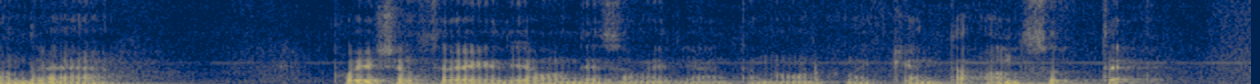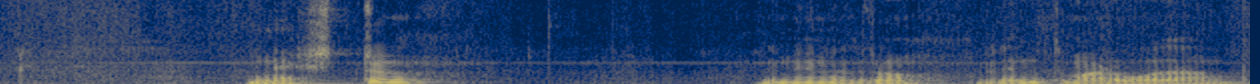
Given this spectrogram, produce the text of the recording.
ಅಂದರೆ ಪೊಸಿಷನ್ ಸರಿಯಾಗಿದೆಯಾ, ಒಂದೇ ಸಮಯ ಇದೆಯಾ ಅಂತ ನೋಡ್ಕೊಳಕ್ಕೆ ಅಂತ ಅನಿಸುತ್ತೆ. ನೆಕ್ಸ್ಟು ಇನ್ನೇನಾದರೂ ಲೆಂತ್ ಮಾಡ್ಬೋದಾ ಅಂತ.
